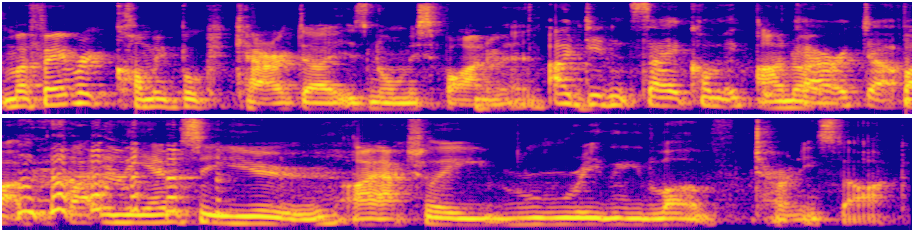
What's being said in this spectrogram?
my favorite comic book character is normally Spider Man. I didn't say comic book I know, character. but but in the MCU, I actually really love Tony Stark.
